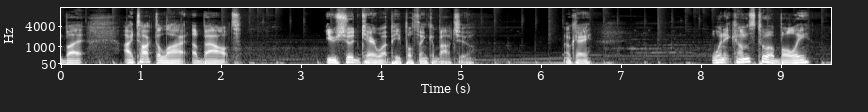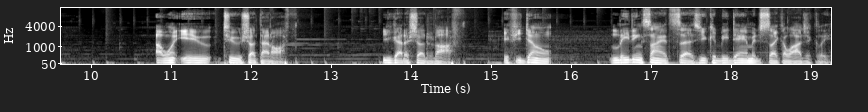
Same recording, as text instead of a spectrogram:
But I talked a lot about You should care what people think about you. Okay? When it comes to a bully, I want you to shut that off. You got to shut it off. If you don't, leading science says you could be damaged psychologically.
